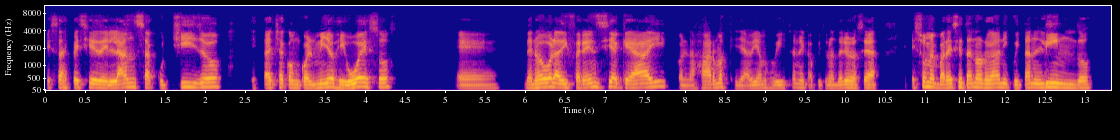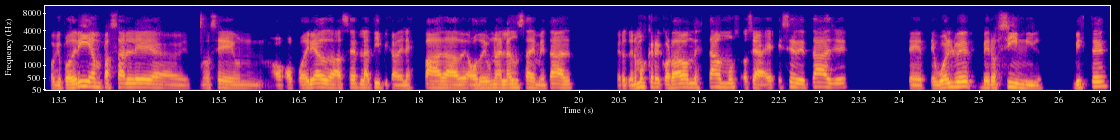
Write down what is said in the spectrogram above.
esa especie de lanza, cuchillo, que está hecha con colmillos y huesos. Eh, de nuevo, la diferencia que hay con las armas que ya habíamos visto en el capítulo anterior. O sea, eso me parece tan orgánico y tan lindo, porque podrían pasarle, eh, no sé, un- o, podría hacer la típica de la espada o de una lanza de metal, pero tenemos que recordar dónde estamos. O sea, e- ese detalle te, te vuelve verosímil, ¿viste?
